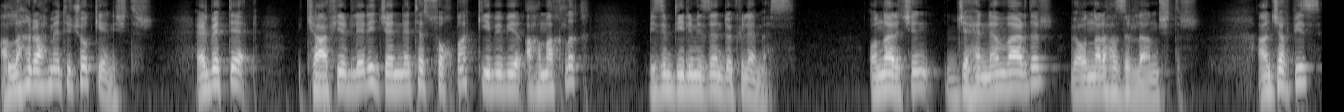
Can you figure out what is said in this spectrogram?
Allah'ın rahmeti çok geniştir. Elbette kafirleri cennete sokmak gibi bir ahmaklık bizim dilimizden dökülemez. Onlar için cehennem vardır ve onlara hazırlanmıştır. Ancak biz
